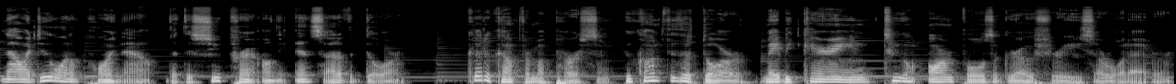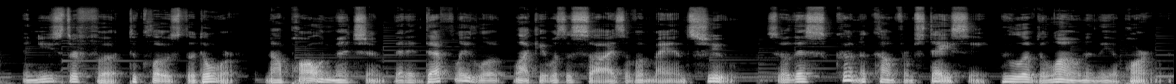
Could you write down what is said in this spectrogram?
Now, I do want to point out that the shoe print on the inside of a door could have come from a person who come through the door, maybe carrying two armfuls of groceries or whatever, and used their foot to close the door. Now, Paula mentioned that it definitely looked like it was the size of a man's shoe, so this couldn't have come from Stacey, who lived alone in the apartment.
